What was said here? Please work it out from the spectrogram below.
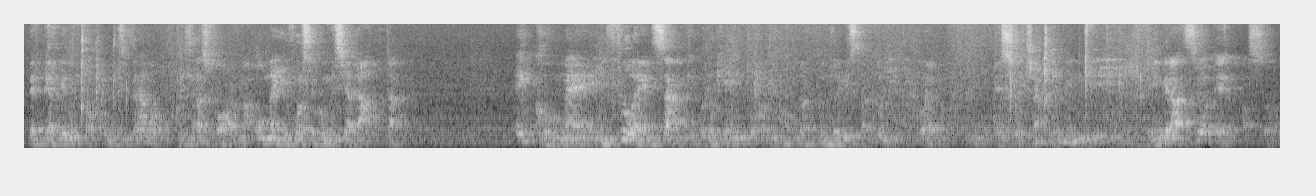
per capire un po' come si, si trasforma, o meglio forse come si adatta, e come influenza anche quello che è intorno dal punto di vista politico e sociale. Quindi vi ringrazio e passo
